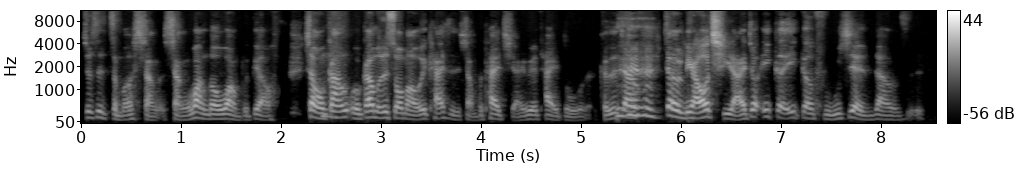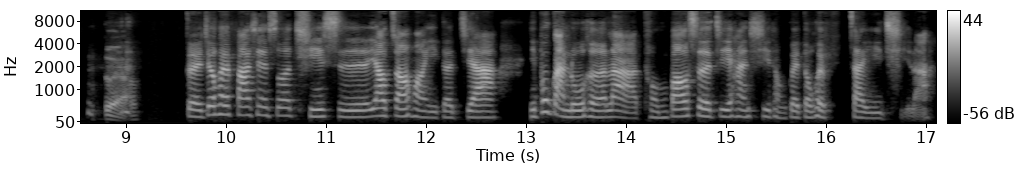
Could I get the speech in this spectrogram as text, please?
就是怎么想想忘都忘不掉。像我刚我刚不是说嘛，我一开始想不太起来，因为太多了。可是这样 这样聊起来，就一个一个浮现这样子。对啊，对，就会发现说，其实要装潢一个家，你不管如何啦，同包设计和系统柜都会在一起啦。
